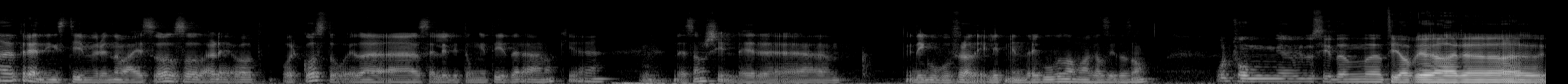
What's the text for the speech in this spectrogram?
eh, treningstimer underveis òg, så det er det å orke å stå i det eh, selv i litt unge tider, er nok eh, det som skiller eh, de gode fra de litt mindre gode, da, om man kan si det sånn. Hvor tung eh, vil du si den eh, tida vi er eh,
